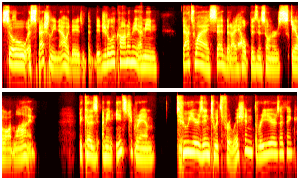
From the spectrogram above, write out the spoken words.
So, especially nowadays with the digital economy, I mean, that's why I said that I help business owners scale online. Because, I mean, Instagram, two years into its fruition, three years, I think,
